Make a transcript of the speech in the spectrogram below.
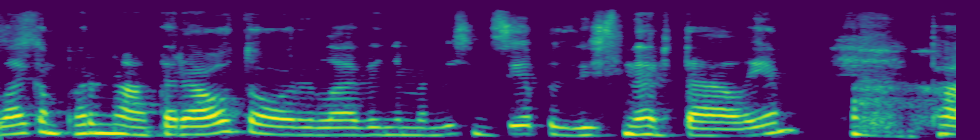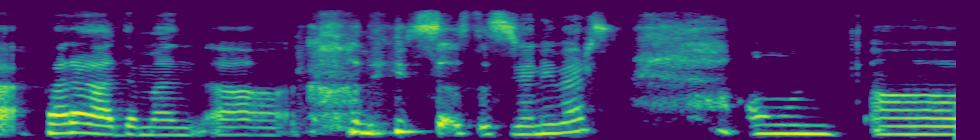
laikam, parunāt ar autoru, lai viņa man vismaz iepazīstina ar tēliem. Pa, parāda man, uh, kāda izsās tas univers, un uh,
